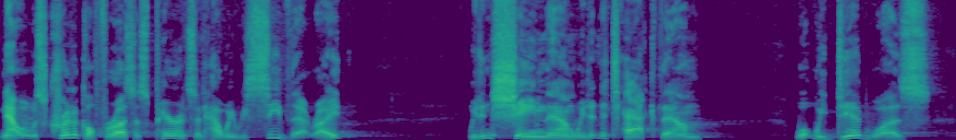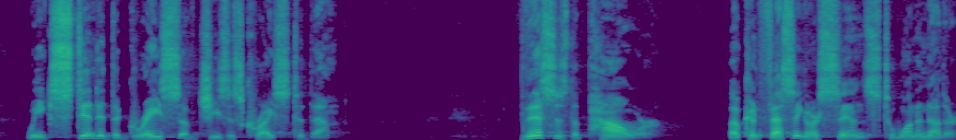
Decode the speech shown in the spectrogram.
Now, it was critical for us as parents and how we received that, right? We didn't shame them, we didn't attack them. What we did was we extended the grace of Jesus Christ to them. This is the power of confessing our sins to one another.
